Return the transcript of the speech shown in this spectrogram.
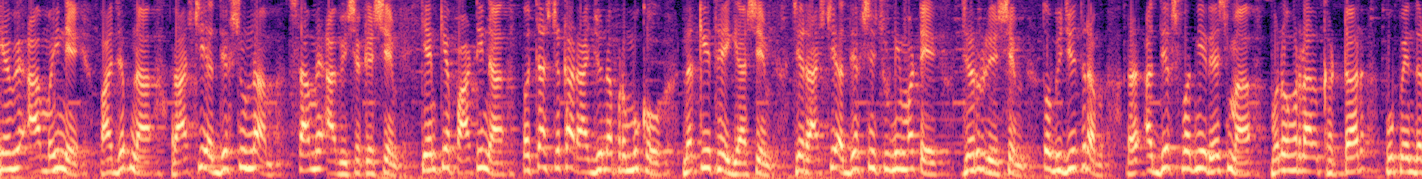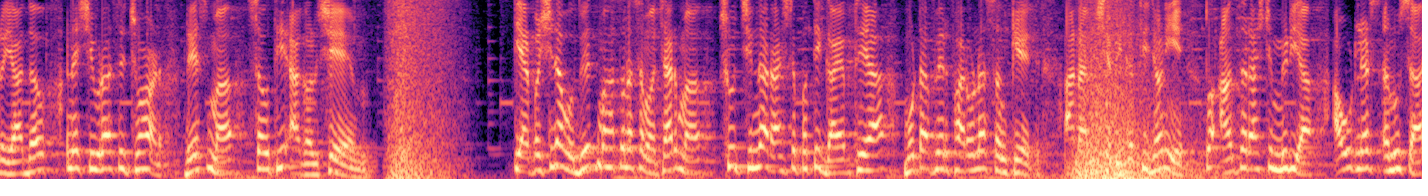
કે હવે આ મહિને ભાજપના રાષ્ટ્રીય અધ્યક્ષનું નામ સામે આવી શકે છે. કેમ કે પાર્ટીના પચાસ ટકા રાજ્યોના પ્રમુખો નક્કી થઈ ગયા છે જે રાષ્ટ્રીય અધ્યક્ષની ચૂંટણી માટે જરૂરી છે. તો બીજી તરફ અધ્યક્ષપદની રેસમાં મનોહરલાલ ખટ્ટર, ભૂપેન્દ્ર યાદવ અને શિવરાજસિંહ ચૌહાણ રેસમાં સૌથી આગળ છે. ત્યાર પછીના વધુ એક મહત્વના સમાચારમાં શું ચીનના રાષ્ટ્રપતિ ગાયબ થયા, મોટા ફેરફારોના સંકેત. આના વિશે વિગતથી જાણીએ તો આંતરરાષ્ટ્રીય મીડિયા આઉટલેટ્સ અનુસાર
